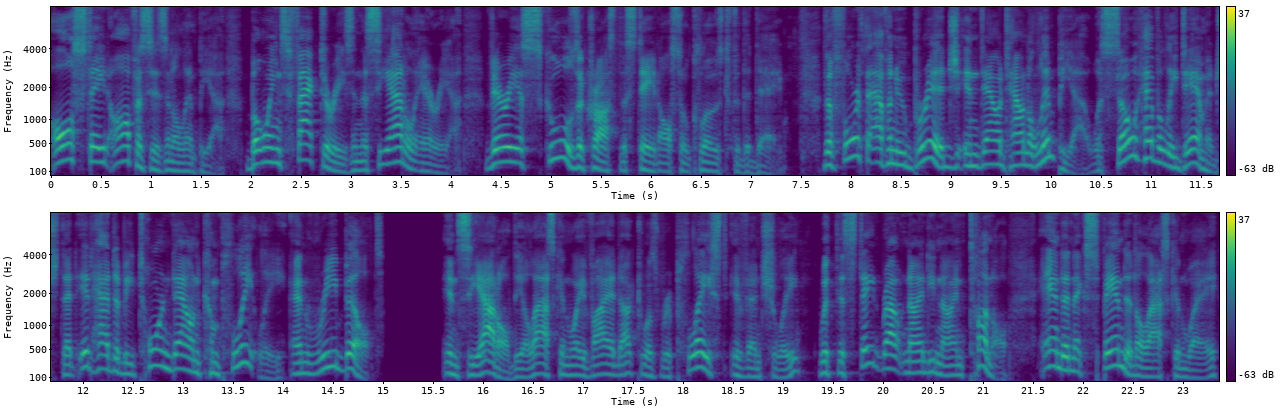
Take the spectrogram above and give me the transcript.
all state offices in Olympia, Boeing's factories in the Seattle area, various schools across the state also closed for the day. The 4th Avenue Bridge in downtown Olympia was so heavily damaged that it had to be torn down completely and rebuilt. In Seattle, the Alaskan Way Viaduct was replaced eventually with the State Route 99 tunnel and an expanded Alaskan Way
